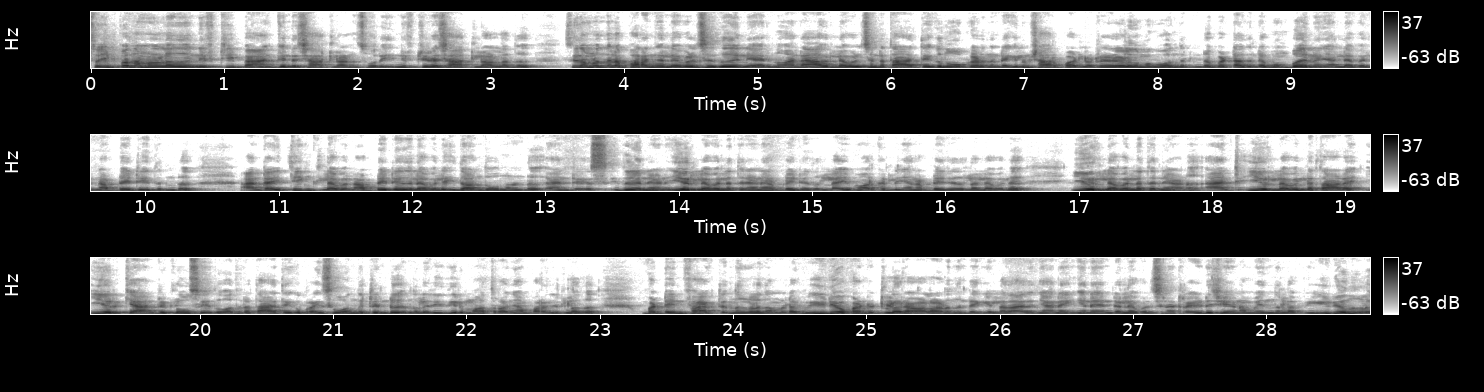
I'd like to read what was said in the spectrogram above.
സോ ഇപ്പോൾ നമ്മളുള്ളത് നിഫ്റ്റി ബാങ്കിന്റെ ചാർട്ടിലാണ് സോറി നിഫ്റ്റിയുടെ ചാർട്ടിലാണുള്ളത് സോ നമ്മൾ ഇന്നലെ പറഞ്ഞ ലെവൽസ് ഇത് തന്നെയായിരുന്നു. ആൻഡ് ആ ഒരു ലെവൽസിന്റെ താഴത്തേക്ക് നോക്കുകയാണെന്നുണ്ടെങ്കിലും ഷാർപ്പായിട്ടുള്ള ട്രേഡുകൾ നമുക്ക് വന്നിട്ടുണ്ട്. ബട്ട് അതിന്റെ മുമ്പ് തന്നെ ഞാൻ ലെവലിന് അപ്ഡേറ്റ് ചെയ്തിട്ടുണ്ട്. And I think level update ചെയ്ത ലെവൽ ഇതാണെന്ന് തോന്നുന്നുണ്ട്. ആൻഡ് ഇത് തന്നെയാണ്. ഈ ഒരു ലെവലിൽ തന്നെയാണ് അപ്ഡേറ്റ് ചെയ്തത്. ലൈവ് മാർക്കറ്റിൽ ഞാൻ അപ്ഡേറ്റ് ചെയ്തിട്ടുള്ള ലെവൽ ഈ ഒരു ലെവലിൽ തന്നെയാണ്. ആൻഡ് ഈ ഒരു ലെവലിന്റെ താഴെ ഈ ഒരു ക്യാൻഡിൽ ക്ലോസ് ചെയ്തു. അതിന്റെ താഴത്തേക്ക് പ്രൈസ് വന്നിട്ടുണ്ട് എന്നുള്ള രീതിയിൽ മാത്രമാണ് ഞാൻ പറഞ്ഞിട്ടുള്ളത്. ബട്ട് ഇൻഫാക്ട് നിങ്ങൾ നമ്മുടെ വീഡിയോ കണ്ടിട്ടുള്ള ഒരാളാണെന്നുണ്ടെങ്കിൽ അതായത് ഞാൻ എങ്ങനെ എന്റെ ലെവൽസിനെ ട്രേഡ് ചെയ്യണം എന്നുള്ള വീഡിയോ നിങ്ങൾ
